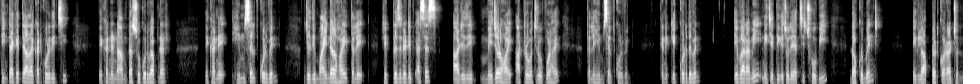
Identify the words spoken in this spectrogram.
তিনটা ক্ষেত্রে আধার কার্ড করে দিচ্ছি। এখানে নামটা শো করবে আপনার। এখানে হিমসেলফ করবেন। যদি মাইনর হয়, তাহলে রিপ্রেজেন্টেটিভ অ্যাসেস আর যদি মেজর হয়, আঠেরো বছরের উপর হয়, তাহলে হিমসেলফ করবেন। এখানে ক্লিক করে দেবেন। এবার আমি নিচের দিকে চলে যাচ্ছি, ছবি ডকুমেন্ট এগুলো আপলোড করার জন্য।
